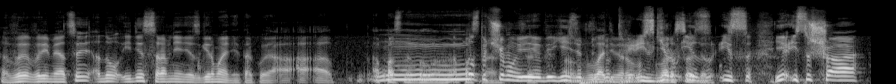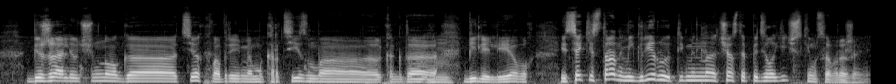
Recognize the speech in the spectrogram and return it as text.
Вы время оценить? Ну, единственное сравнение с Германией такое а, а, а, опасно было. Опасно, ну, почему? Ездят из, из, из, из США, бежали очень много тех во время макартизма, когда угу. били левых. И всякие страны мигрируют именно часто по идеологическим соображениям.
